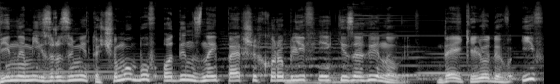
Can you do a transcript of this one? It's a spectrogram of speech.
Він не міг зрозуміти, чому був один з найперших кораблів, які загинули. Деякі люди в ІФ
